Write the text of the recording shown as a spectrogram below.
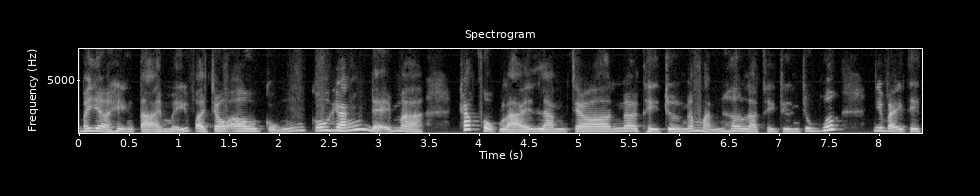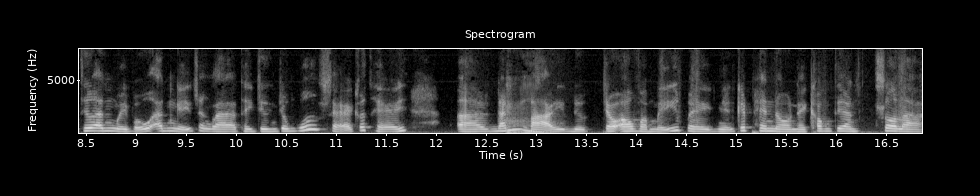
bây giờ hiện tại Mỹ và châu Âu cũng cố gắng để mà khắc phục lại làm cho nó, thị trường nó mạnh hơn là thị trường Trung Quốc. Như vậy thì thưa anh Nguyễn Vũ anh nghĩ rằng là thị trường Trung Quốc sẽ có thể à, đánh bại được châu Âu và Mỹ về những cái panel này không thưa anh? Solar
